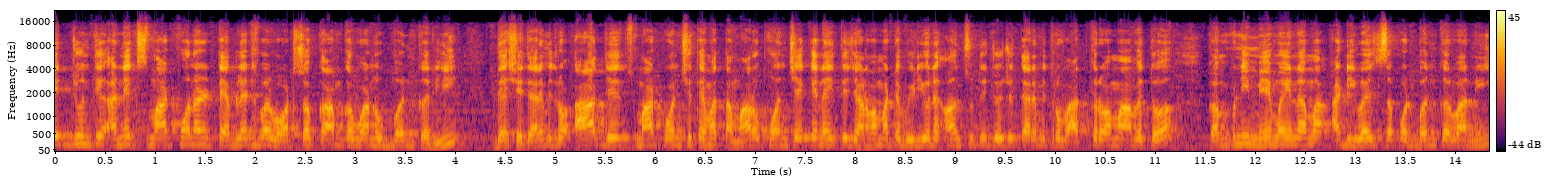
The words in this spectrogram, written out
એક જૂનથી અનેક સ્માર્ટફોન અને ટેબ્લેટ પર વોટ્સઅપ કામ કરવાનું બંધ કરી દેશે. ત્યારે મિત્રો, આ જે સ્માર્ટફોન છે તેમાં તમારો ફોન છે કે નહીં તે જાણવા માટે વિડીયોને અંત સુધી જોજો. ત્યારે મિત્રો, વાત કરવામાં આવે તો કંપની મે મહિનામાં આ ડિવાઇસ સપોર્ટ બંધ કરવાની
